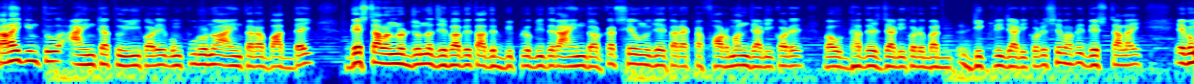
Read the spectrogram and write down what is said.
তারাই কিন্তু আইনটা তৈরি করে এবং পুরনো আইন তারা বাদ দেয়। দেশ চালানোর জন্য যেভাবে তাদের বিপ্লবীদের আইন দরকার, সে অনুযায়ী তারা একটা ফরমান জারি করে বা অধ্যাদেশ জারি করে বা ডিক্রি জারি করে, সেভাবে দেশ চালায় এবং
